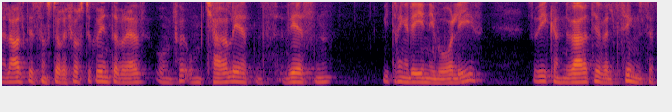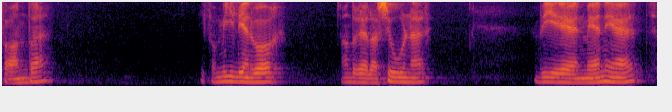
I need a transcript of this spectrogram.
eller alt det som står i første Korinterbrev om, om kjærlighetens vesen, vi trenger det inn i våre liv, så vi kan være til velsignelse for andre. I familien vår, andre relasjoner. Vi er en menighet,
